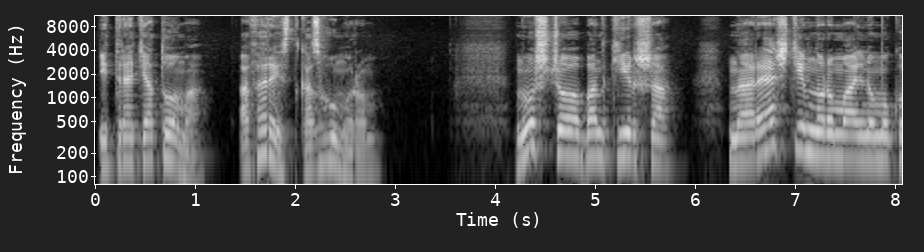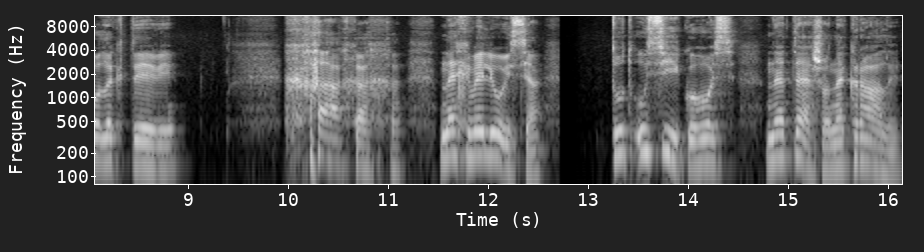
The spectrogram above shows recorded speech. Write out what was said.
і третя Тома, аферистка з гумором. Ну що, банкірша, нарешті в нормальному колективі. Ха-ха-ха, не хвилюйся. Тут усі когось не те, що не крали.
